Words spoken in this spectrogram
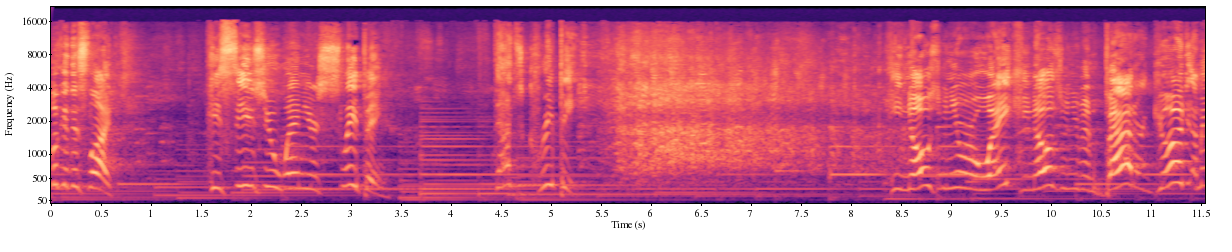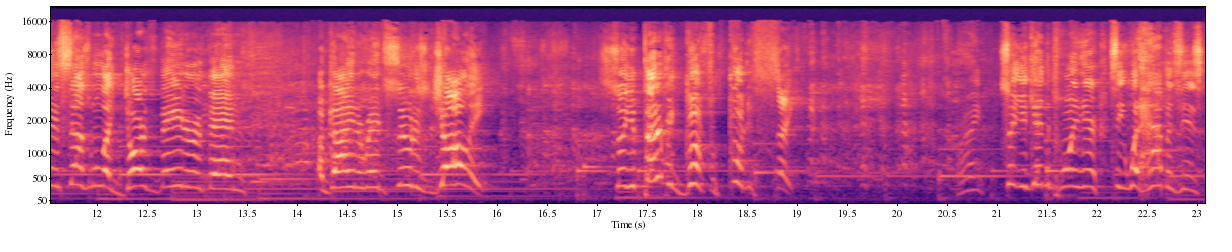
Look at this line. He sees you when you're sleeping. That's creepy. He knows when you're awake. He knows when you've been bad or good. I mean, it sounds more like Darth Vader than a guy in a red suit is jolly. So you better be good for goodness sake. All right? So you get the point here. See, what happens is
